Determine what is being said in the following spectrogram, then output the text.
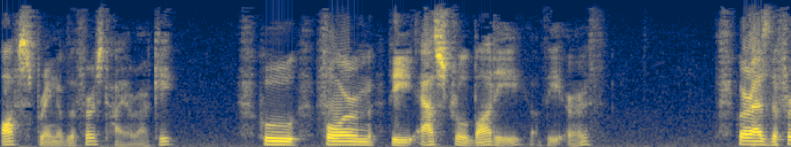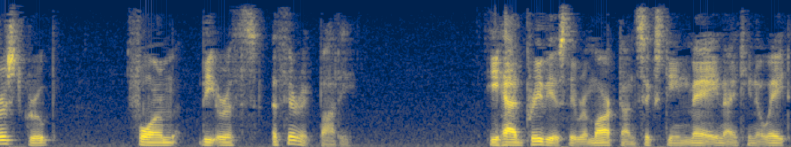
offspring of the first hierarchy, who form the astral body of the earth, whereas the first group form the earth's etheric body. He had previously remarked on 16 May 1908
